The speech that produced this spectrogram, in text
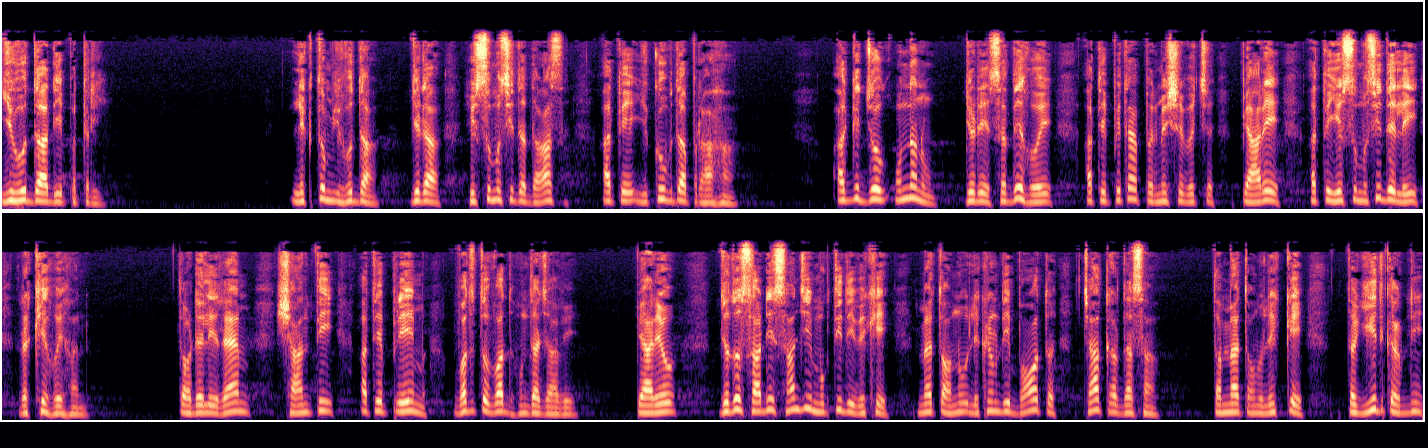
ਯਹੂਦਾ ਦੀ ਪਤਰੀ। ਲਿਖਤਮ ਯਹੂਦਾ, ਜਿਹੜਾ ਯਿਸੂ ਮਸੀਹ ਦਾ ਦਾਸ ਅਤੇ ਯਕੂਬ ਦਾ ਭਰਾ ਹਾਂ। ਅੱਗੇ ਜੋ ਉਹਨਾਂ ਨੂੰ ਜਿਹੜੇ ਸੱਦੇ ਹੋਏ ਅਤੇ ਪਿਤਾ ਪਰਮੇਸ਼ਰ ਵਿੱਚ ਪਿਆਰੇ ਅਤੇ ਯਿਸੂ ਮਸੀਹ ਦੇ ਲਈ ਰੱਖੇ ਹੋਏ ਹਨ, ਤੁਹਾਡੇ ਲਈ ਰਹਿਮ, ਸ਼ਾਂਤੀ ਅਤੇ ਪ੍ਰੇਮ ਵੱਧ ਤੋਂ ਵੱਧ ਹੁੰਦਾ ਜਾਵੇ। ਪਿਆਰਿਓ, ਜਦੋਂ ਸਾਡੀ ਸਾਂਝੀ ਮੁਕਤੀ ਦੀ ਵਿਖੇ ਮੈਂ ਤੁਹਾਨੂੰ ਲਿਖਣ ਦੀ ਬਹੁਤ ਚਾਹ ਕਰਦਾ ਸਾਂ, ਤਾਂ ਮੈਂ ਤੁਹਾਨੂੰ ਲਿਖ ਕੇ ਤਗੀਦ ਕਰਨੀ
